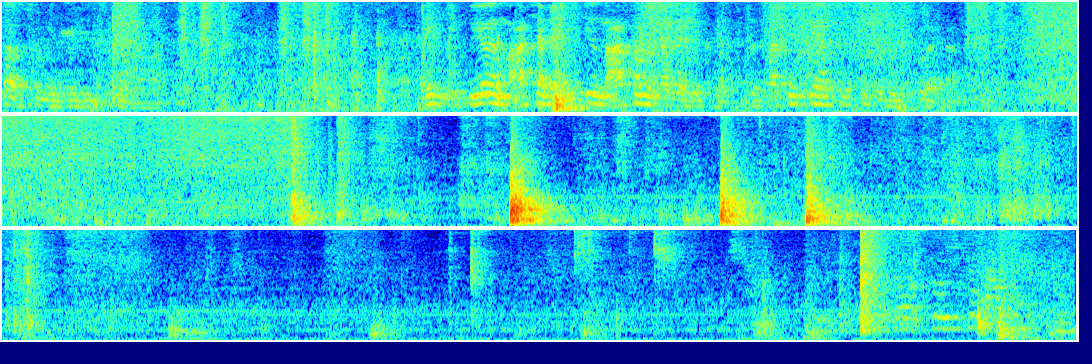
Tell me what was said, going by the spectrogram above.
到说明书就出来了。哎，你不要拿下面，你就拿上面那个就可以了，它就这样就自己就出来了。多多一个刀，你看，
